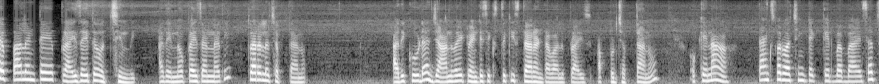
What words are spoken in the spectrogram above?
చెప్పాలంటే ప్రైజ్ అయితే వచ్చింది. అది ఎన్నో ప్రైజ్ అన్నది త్వరలో చెప్తాను. అది కూడా జనవరి ట్వంటీ సిక్స్త్కి ఇస్తారంట వాళ్ళు ప్రైజ్. అప్పుడు చెప్తాను. ఓకేనా? Thanks for watching take care bye sub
